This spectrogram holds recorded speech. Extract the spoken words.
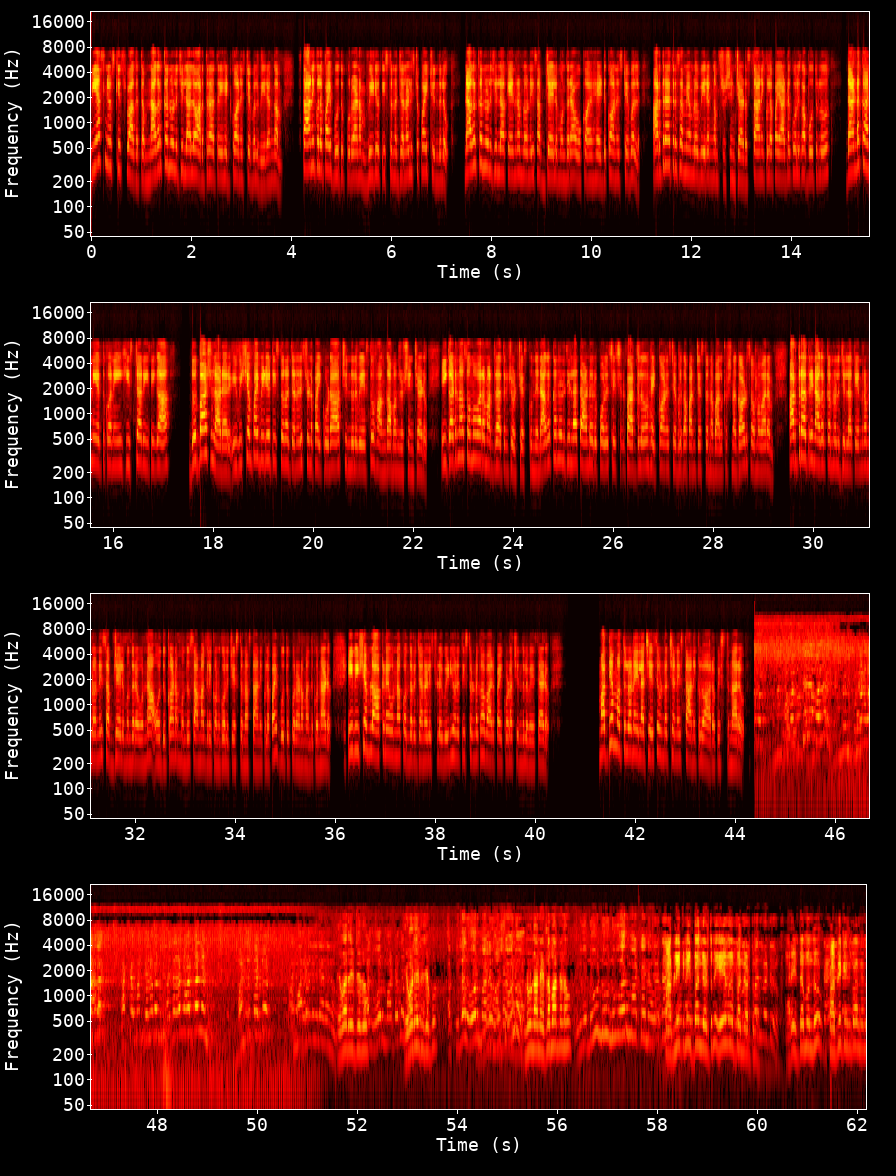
VS న్యూస్కి స్వాగతం. నాగర్ కర్నూలు జిల్లాలో అర్ధరాత్రి హెడ్ కానిస్టేబుల్ వీరంగం స్థానికులపై బూతు పురాణం వీడియో తీస్తున్న జర్నలిస్టుపై చిందులు. నాగర్ కర్నూలు జిల్లా కేంద్రంలోని సబ్ జైలు ముందర ఒక హెడ్ కానిస్టేబుల్ అర్ధరాత్రి సమయంలో వీరంగం సృష్టించాడు. స్థానికులపై అడ్డగోలుగా బూతులు దండకాన్ని ఎత్తుకొని హిస్టారీతిగా దుర్భాషలాడారు. ఈ విషయంపై వీడియో తీస్తున్న జర్నలిస్టులపై కూడా చిందులు వేస్తూ హంగామా సృష్టించాడు. ఈ ఘటన సోమవారం అర్ధరాత్రి చోటు చేసుకుంది. నాగర్ కర్నూలు జిల్లా తాండూరు పోలీస్ స్టేషన్ పరిధిలో హెడ్ కానిస్టేబుల్గా పనిచేస్తున్న బాలకృష్ణ గౌడ్ సోమవారం అర్ధరాత్రి నాగర్ కర్నూలు జిల్లా కేంద్రంలోని సబ్ జైలు ముందర ఉన్న ఓ దుకాణం ముందు సామాగ్రి కొనుగోలు చేస్తున్న స్థానికులపై బూతు పురాణం అందుకున్నాడు. ఈ విషయంలో అక్కడే ఉన్న కొందరు జర్నలిస్టులు వీడియోలు తీస్తుండగా వారిపై కూడా చిందులు వేశాడు. మద్యం మత్తులోనే ఇలా చేసి ఉండొచ్చని స్థానికులు ఆరోపిస్తున్నారు. లక్ష మంది ప్రజలను ఆడతాను బండి పట్టు. ఎవరు తిట్టిరు ఎవరు తిట్టి చెప్పు? ఆ పిల్లలు ఓరు మాట్లాడు చూసావు నువ్వు? నన్ను ఎట్లా మాట్లాడినావు? నువ్వు నువ్వు నువ్వు నువ్వు ఓరు మాట్లాడినావు. పబ్లిక్ని ఇబ్బంది పెడుతున్నావు. ఏం ఇబ్బంది పెడుతున్నావు? అరే ఇంత ముందు పబ్లిక్ ఇబ్బంది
